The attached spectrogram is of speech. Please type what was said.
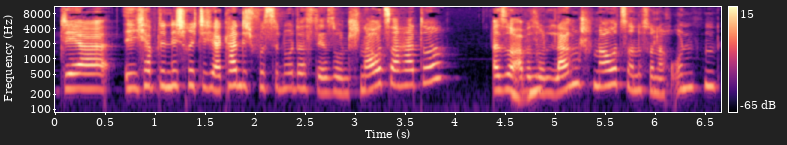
der, ich habe den nicht richtig erkannt. Ich wusste nur, dass der so einen Schnauzer hatte. Also aber so einen langen Schnauzer und so nach unten.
